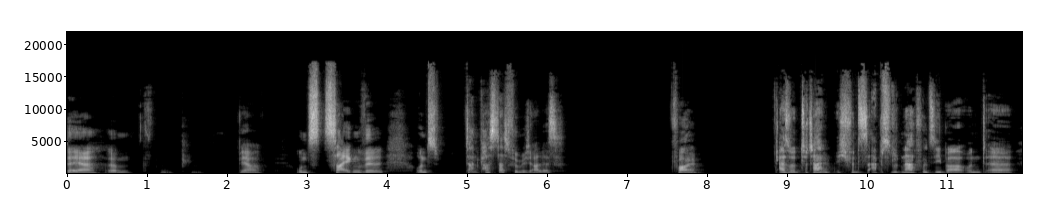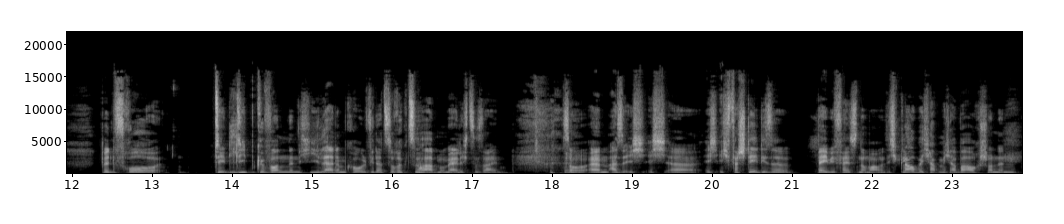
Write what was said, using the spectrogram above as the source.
der, ähm, ja, uns zeigen will. Und dann passt das für mich alles. Voll. Also total. Ich finde es absolut nachvollziehbar und äh, bin froh, den liebgewonnenen Heel Adam Cole wieder zurückzuhaben, um ehrlich zu sein. So, ähm, also ich ich äh, ich ich verstehe diese Babyface-Nummer und ich glaube, ich habe mich aber auch schon in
